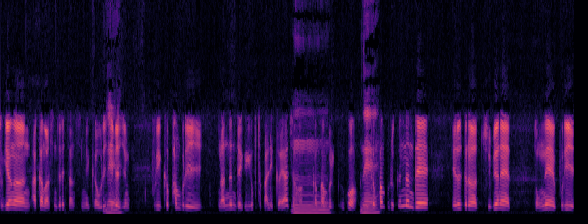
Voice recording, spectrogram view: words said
추경은 아까 말씀드렸지 않습니까? 우리 네. 집에 지금 불이 급한 불이 났는데 이것부터 빨리 꺼야죠. 음. 급한 불 끄고 네. 급한 불을 끊는데 예를 들어 주변에 동네에 불이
